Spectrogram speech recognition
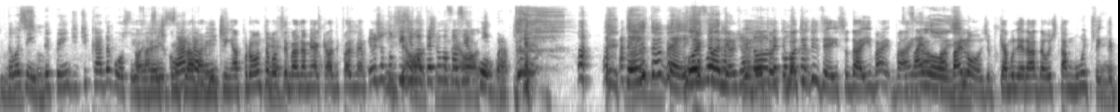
então, Nossa. assim, depende de cada gosto. Eu Ao invés de comprar uma marmitinha pronta, é. você vai na minha casa e faz mesmo. Eu já estou é pedindo é até para ela fazer né? a ótimo. compra. Tem também. Oi, Vânia, eu já eu tô, vou, eu vou te dizer, isso daí vai, vai, vai, dar, longe. vai longe, porque a mulherada hoje está muito sem é, tempo.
